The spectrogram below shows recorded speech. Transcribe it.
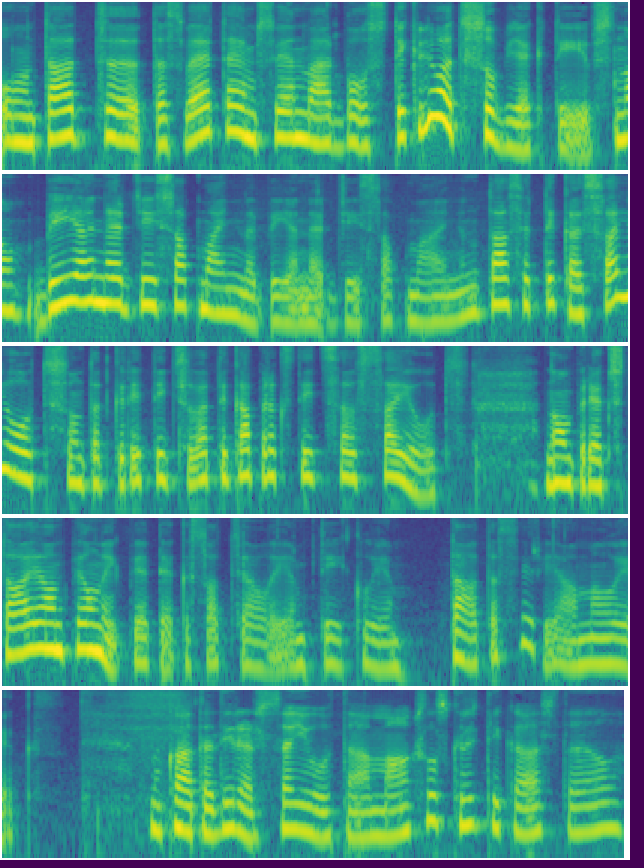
Un tad eh, tas vērtējums vienmēr būs tik ļoti subjektīvs. Nu, bija enerģijas apmaiņa, nebija enerģijas apmaiņa. Nu, tās ir tikai sajūtas, un tad kritiķis var tik aprakstīt savas sajūtas. Nu, un priekš tā jau un pilnīgi pietiek ar sociālajiem tīkliem. Tā tas ir, jā, man liekas. Nu, kā tad ir ar sajūtām mākslas kritikā stēla?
